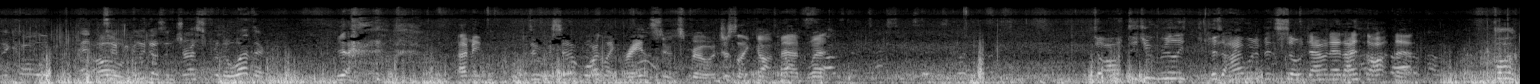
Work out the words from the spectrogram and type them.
They call it. Oh. typically doesn't dress for the weather. Yeah. I mean, dude, we should have worn like rain suits, bro, and just like got mad wet. Oh, did you really? Because I would have been so down, Ed. I thought that. Fuck,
